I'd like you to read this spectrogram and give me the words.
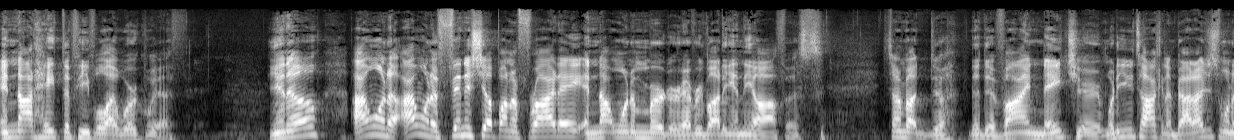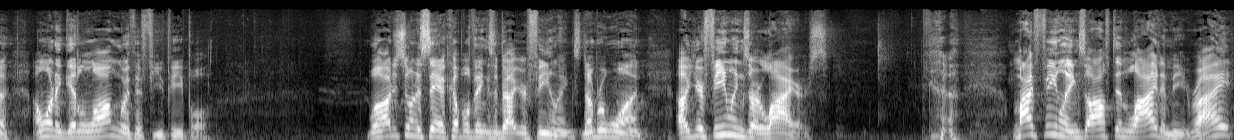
and not hate the people I work with. You know, I want to I want to finish up on a Friday and not want to murder everybody in the office. Talking about the divine nature. What are you talking about? I just want to I want to get along with a few people. Well, I just want to say a couple things about your feelings. Number one, uh, your feelings are liars. my feelings often lie to me, right?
